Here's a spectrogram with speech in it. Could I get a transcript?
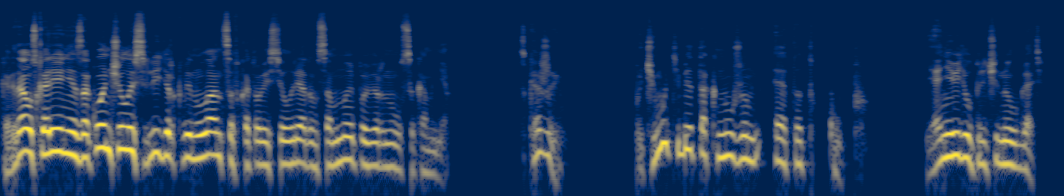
Когда ускорение закончилось, лидер квинландцев, который сел рядом со мной, повернулся ко мне. «Скажи, почему тебе так нужен этот куб?» Я не видел причины лгать.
